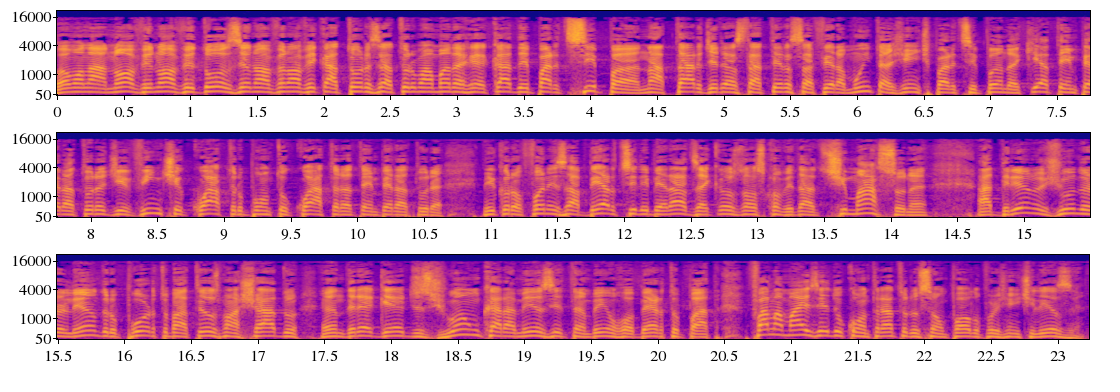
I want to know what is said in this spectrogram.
Vamos lá, 9912-9914, a turma manda recado e participa na tarde desta terça-feira. Muita gente participando aqui, a temperatura de 24.4 a temperatura. Microfones abertos e liberados aqui aos nossos convidados. Timaço, né? Adriano Júnior, Leandro Porto, Matheus Machado, André Guedes, João Caramês e também o Roberto Pata. Fala mais aí do contrato do São Paulo, por gentileza.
